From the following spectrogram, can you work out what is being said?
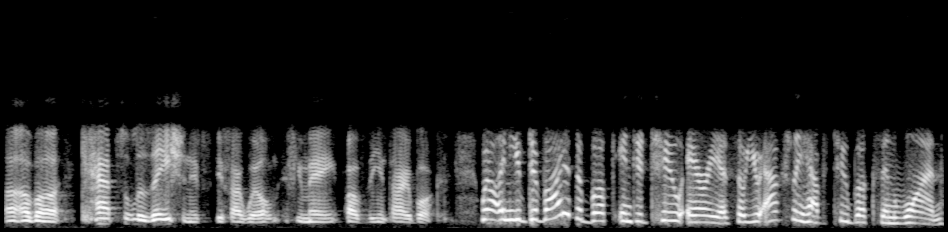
of a capsulization, if if I will, if you may, of the entire book. Well, and you've divided the book into two areas, so you actually have two books in one.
